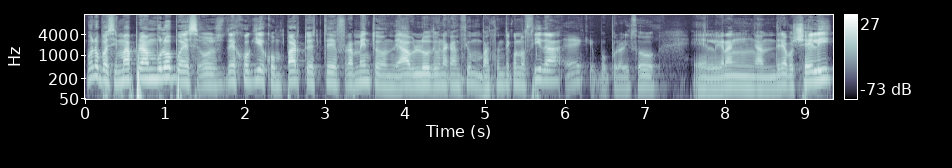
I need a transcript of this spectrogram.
Bueno, pues sin más preámbulo, pues os dejo aquí, os comparto este fragmento donde hablo de una canción bastante conocida eh, que popularizó el gran Andrea Bocelli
